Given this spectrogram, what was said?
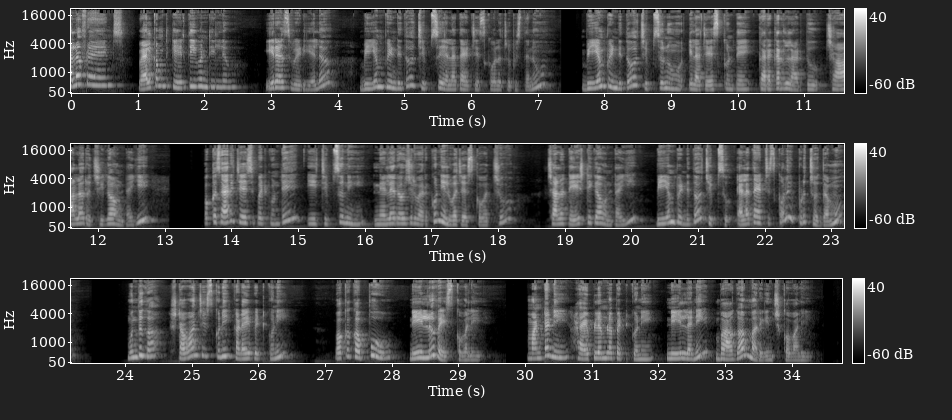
Hello friends welcome to Keerthi Vantillu ఈరోజు వీడియోలో బియ్యం పిండితో చిప్స్ ఎలా తయారు చేసుకోవాలో చూపిస్తాను. బియ్యం పిండితో చిప్స్ను ఇలా చేసుకుంటే కరకరలాడుతూ చాలా రుచిగా ఉంటాయి. ఒక్కసారి చేసి పెట్టుకుంటే ఈ చిప్స్ని నెల రోజుల వరకు నిల్వ చేసుకోవచ్చు. చాలా టేస్టీగా ఉంటాయి. బియ్యం పిండితో చిప్స్ ఎలా తయారు చేసుకోవాలో ఇప్పుడు చూద్దాము. ముందుగా స్టవ్ ఆన్ చేసుకొని కడాయి పెట్టుకొని ఒక కప్పు నీళ్ళు వేసుకోవాలి. మంటని హై ఫ్లేమ్లో పెట్టుకొని నీళ్ళని బాగా మరిగించుకోవాలి.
